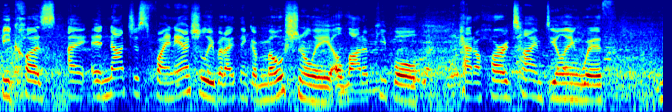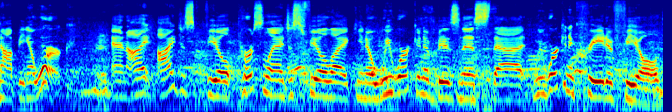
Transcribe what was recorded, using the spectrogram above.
because I, and not just financially but i think emotionally a lot of people had a hard time dealing with not being at work and I, I just feel personally i just feel like you know we work in a business that we work in a creative field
